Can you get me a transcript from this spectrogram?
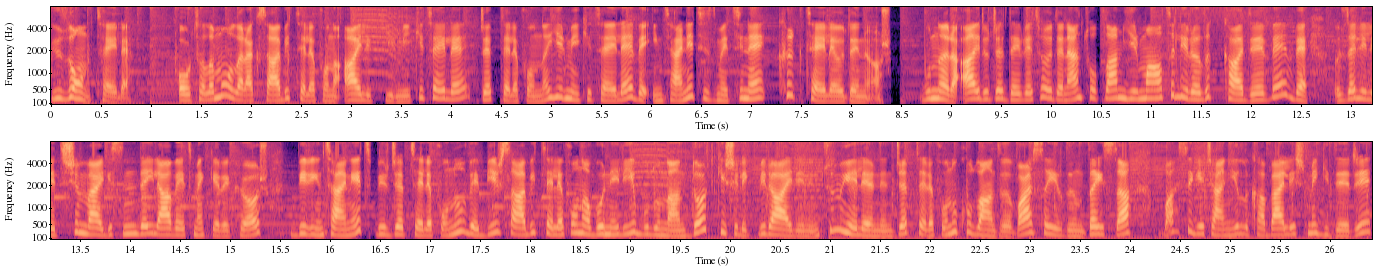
110 TL. Ortalama olarak sabit telefona aylık 22 TL, cep telefonuna 22 TL ve internet hizmetine 40 TL ödeniyor. Bunlara ayrıca devlete ödenen toplam 26 liralık KDV ve özel iletişim vergisini de ilave etmek gerekiyor. Bir internet, bir cep telefonu ve bir sabit telefon aboneliği bulunan 4 kişilik bir ailenin tüm üyelerinin cep telefonu kullandığı varsayıldığında ise bahsi geçen yıllık haberleşme gideri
